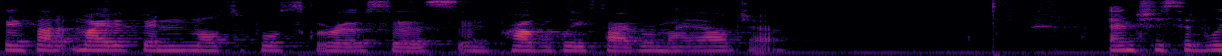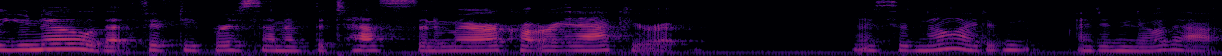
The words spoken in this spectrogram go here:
they thought it might have been multiple sclerosis and probably fibromyalgia. And she said, Well, you know that 50% of the tests in America are inaccurate. And I said, No, I didn't, I didn't know that.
